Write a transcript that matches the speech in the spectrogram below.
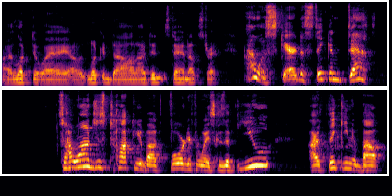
I looked away. I was looking down. I didn't stand up straight. I was scared to stinking death. So I want to just talk to you about four different ways because if you are thinking about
